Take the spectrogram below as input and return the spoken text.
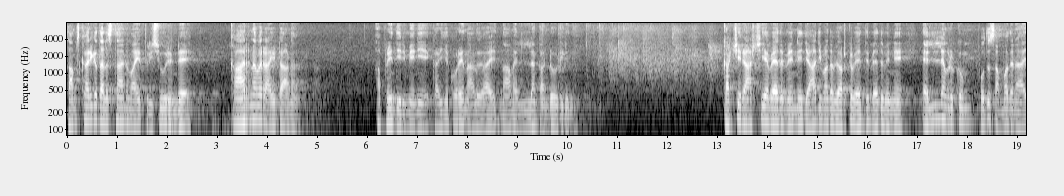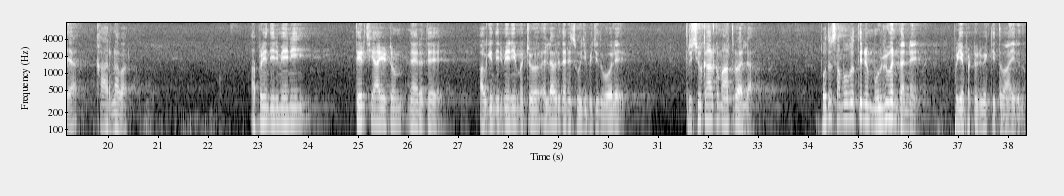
സാംസ്കാരിക തലസ്ഥാനമായി തൃശ്ശൂരിന്റെ കാരണവരായിട്ടാണ് അപ്രീം തിരുമേനിയെ കഴിഞ്ഞ കുറേ നാളുകളായി നാം എല്ലാം കണ്ടുകൊണ്ടിരുന്നു കക്ഷി രാഷ്ട്രീയ ഭേദമന്യേ ജാതി മത വർഗ ഭേദ ഭേദമന്യേ എല്ലാവർക്കും പൊതുസമ്മതനായ കാരണവർ. അപ്രീം തിരുമേനി തീർച്ചയായിട്ടും നേരത്തെ ഔഗ്യം തിരുമേനിയും മറ്റു എല്ലാവരും തന്നെ സൂചിപ്പിച്ചതുപോലെ തൃശ്ശൂക്കാർക്ക് മാത്രമല്ല പൊതുസമൂഹത്തിന് മുഴുവൻ തന്നെ പ്രിയപ്പെട്ട ഒരു വ്യക്തിത്വമായിരുന്നു.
